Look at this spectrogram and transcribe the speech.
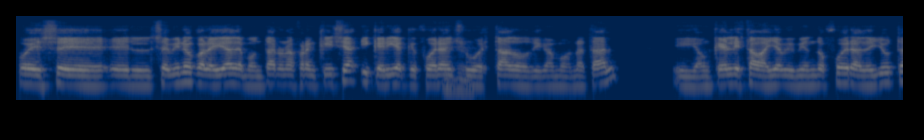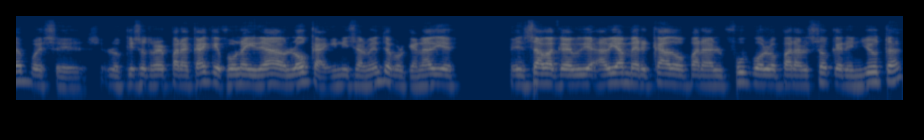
pues eh, él se vino con la idea de montar una franquicia y quería que fuera uh -huh. en su estado, digamos, natal. Y aunque él estaba ya viviendo fuera de Utah, pues eh, lo quiso traer para acá, y que fue una idea loca inicialmente, porque nadie pensaba que había, había mercado para el fútbol o para el soccer en Utah.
